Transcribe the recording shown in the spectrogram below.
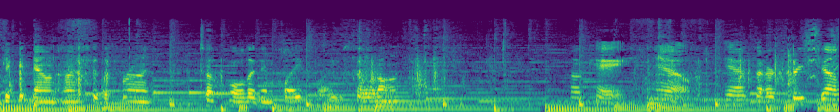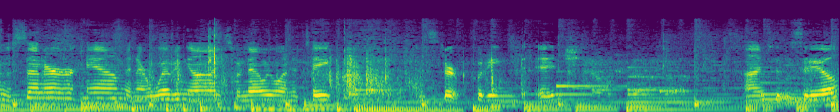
stick it down onto the front to hold it in place while you sew it on. Okay, now we have our crease down the center hem and our webbing on. So now we want to take and start putting the edge onto the sail.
